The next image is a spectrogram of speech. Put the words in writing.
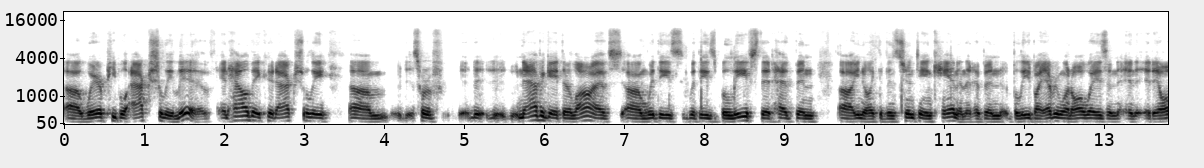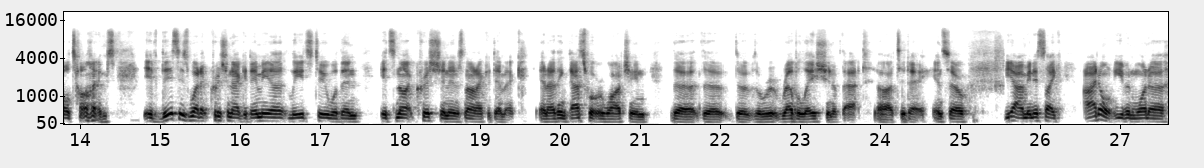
uh, where people actually live and how they could actually um, sort of navigate their lives um, with these with these beliefs that have been uh, you know like the Vincentian canon that have been believed by everyone always and, and at all times. If this is what Christian academia leads to, well then it's not Christian and it's not academic. And I think that's what we're watching the the the, the revelation of that uh, today. And so, yeah, I mean it's like I don't even want to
